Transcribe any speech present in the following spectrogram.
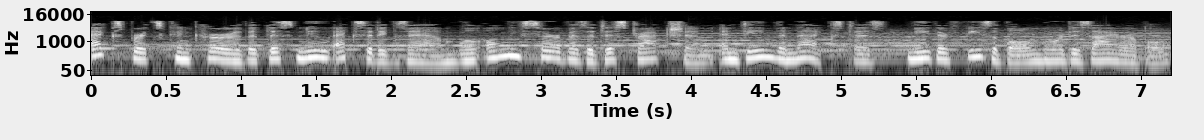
Experts concur that this new exit exam will only serve as a distraction and deem the next as neither feasible nor desirable.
